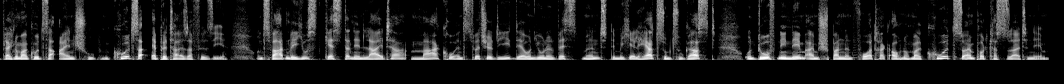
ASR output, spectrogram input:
vielleicht nochmal ein kurzer Einschub, ein kurzer Appetizer für Sie. Und zwar hatten wir just gestern den Leiter Makro and Strategy der Union Investment, den Michael Herzum, zu Gast und durften ihn neben einem spannenden Vortrag auch nochmal kurz zu einem Podcast zur Seite nehmen.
